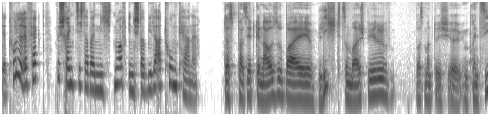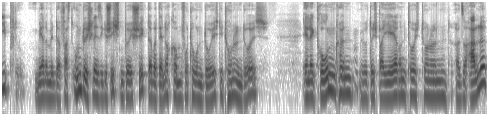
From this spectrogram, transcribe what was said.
Der Tunneleffekt beschränkt sich dabei nicht nur auf instabile Atomkerne. Das passiert genauso bei Licht zum Beispiel, was man durch äh, im Prinzip mehr oder minder fast undurchlässige Schichten durchschickt, aber dennoch kommen Photonen durch, die tunneln durch. Elektronen können durch Barrieren durchtunneln. Also alle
